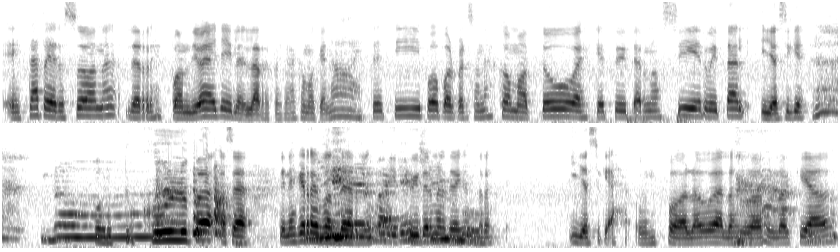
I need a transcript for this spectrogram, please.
esta persona le respondió a ella y le- la respuesta era como que no, este tipo, por personas como tú, es que Twitter no sirve y tal. Y yo así que, No. por tu culpa. O sea, tenías que responderle. Y Twitter me lo tenía que entrar. Y yo así que, ah, un follow a los dos bloqueados.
